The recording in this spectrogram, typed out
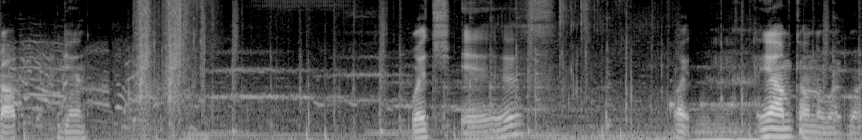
shop again. Which is wait. Yeah, I'm going the right way.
